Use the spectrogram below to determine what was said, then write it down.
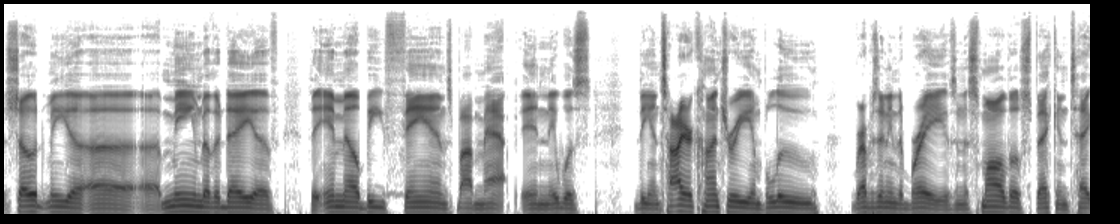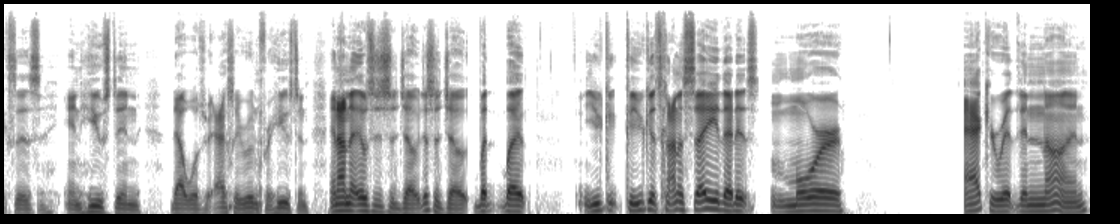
showed me a, a, a, meme the other day of the MLB fans by map, and it was the entire country in blue representing the Braves and a small little speck in Texas in Houston that was actually rooting for Houston. And I know it was just a joke, just a joke, but but you could you could kind of say that it's more accurate than none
